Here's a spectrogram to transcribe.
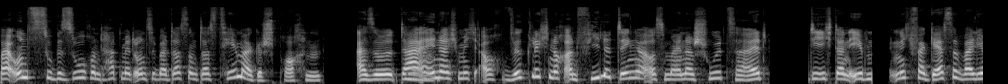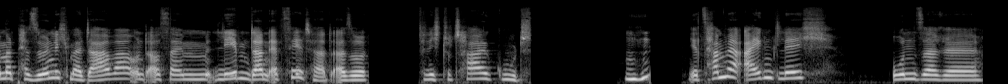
bei uns zu Besuch und hat mit uns über das und das Thema gesprochen. Also da Ja. erinnere ich mich auch wirklich noch an viele Dinge aus meiner Schulzeit, die ich dann eben nicht vergesse, weil jemand persönlich mal da war und aus seinem Leben dann erzählt hat. Also finde ich total gut. Mhm. Jetzt haben wir eigentlich unsere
